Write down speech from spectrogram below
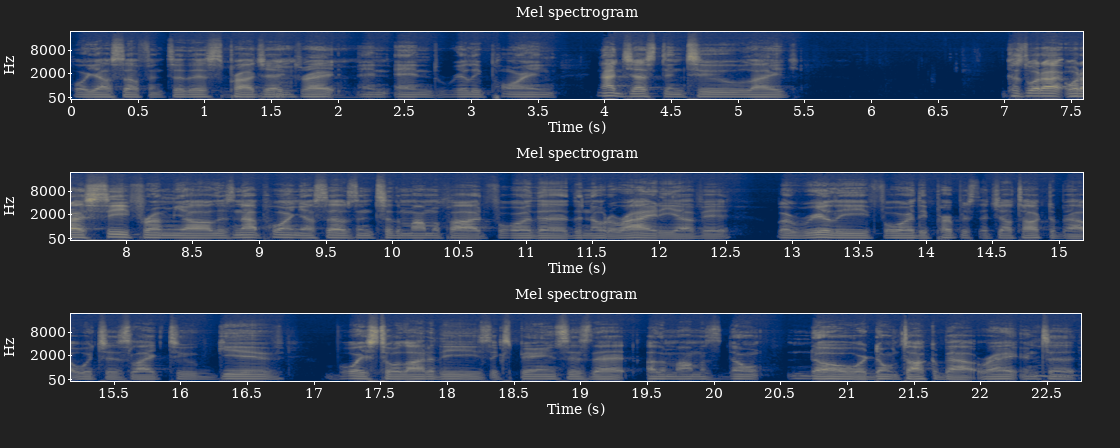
pour yourself into this project, mm-hmm. right? And and really pouring not just into like because what I what I see from y'all is not pouring yourselves into the mama pod for the the notoriety of it, but really for the purpose that y'all talked about, which is like to give voice to a lot of these experiences that other mamas don't know or don't talk about, right? And to mm-hmm.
